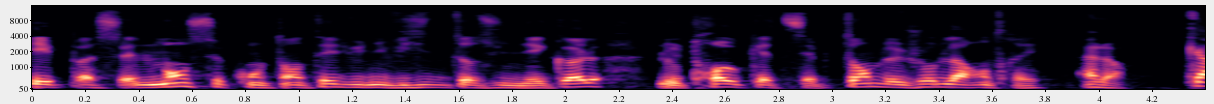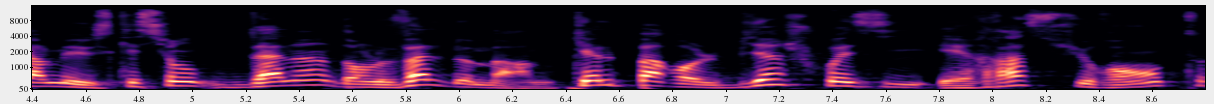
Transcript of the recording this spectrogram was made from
et pas seulement se contenter d'une visite dans une école le 3 ou 4 septembre, le jour de la rentrée. Alors, Karl Meus, question d'Alain dans le Val-de-Marne. Quelle parole bien choisie et rassurante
